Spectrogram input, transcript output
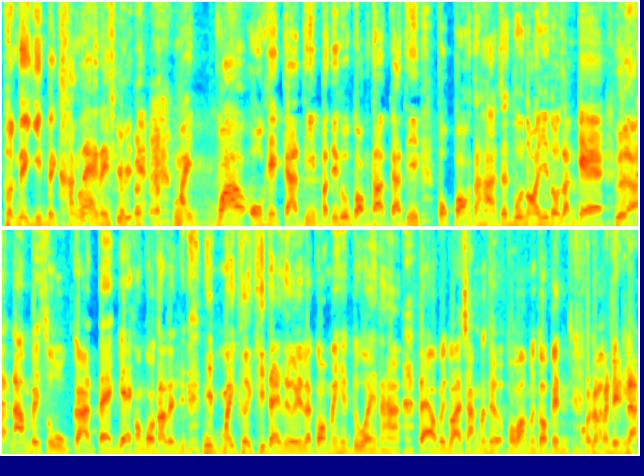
เพิ่งได้ยินเป็นครั้งแรกในชีวิตเนี่ย ไม่ว่าโอเคการที่ปฏิรูปกองทัพการที่ปกป้องทหารชั้นผู้น้อยที่โดนรังแกเพื่อและจะนำไปสู่การแตกแยกของกองทัพอะไรนี่ไม่เคยคิดได้เลย แล้วก็ไม่เห็นด้วยนะฮะแต่เอาเป็นว่าช่างมันเถอะเพราะว่ามันก็เป็นคนละประเด็นนะ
